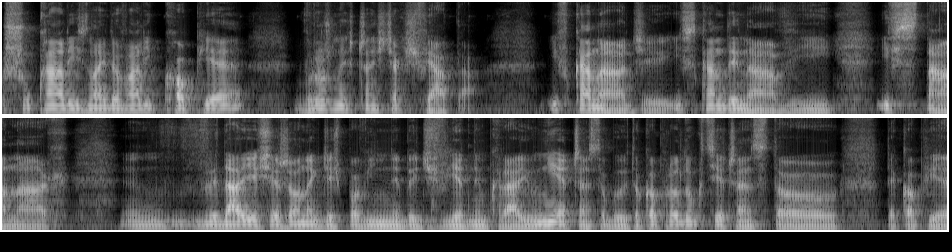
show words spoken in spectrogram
szukali, znajdowali kopie w różnych częściach świata i w Kanadzie, i w Skandynawii, i w Stanach. Wydaje się, że one gdzieś powinny być w jednym kraju. Nie, często były to koprodukcje, często te kopie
